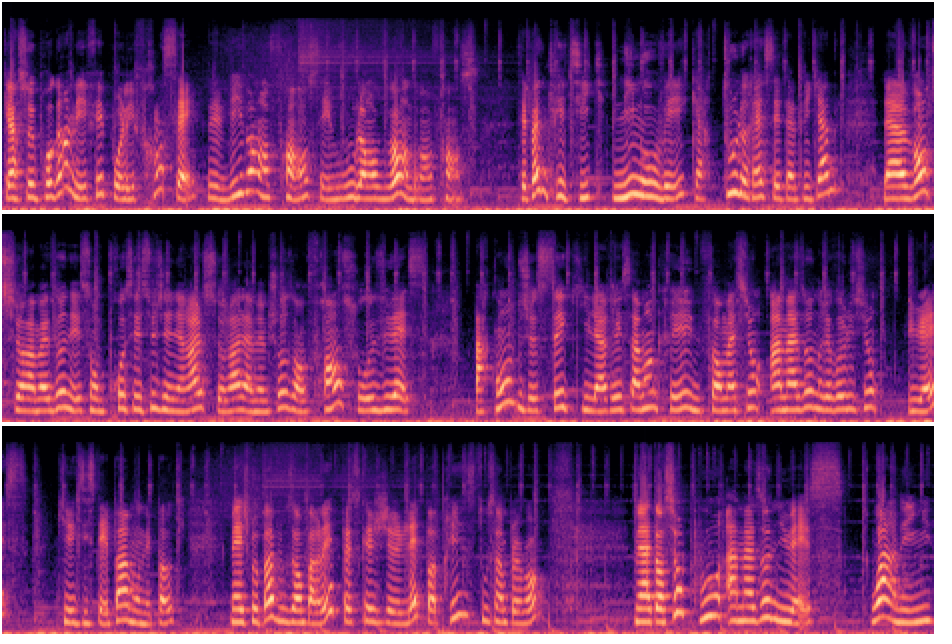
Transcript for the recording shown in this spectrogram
Car ce programme est fait pour les Français vivant en France et voulant vendre en France. C'est pas une critique ni mauvais car tout le reste est applicable. La vente sur Amazon et son processus général sera la même chose en France ou aux US. Par contre, je sais qu'il a récemment créé une formation Amazon Révolution US qui n'existait pas à mon époque, mais je peux pas vous en parler parce que je l'ai pas prise tout simplement. Mais attention pour Amazon US. Warning,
